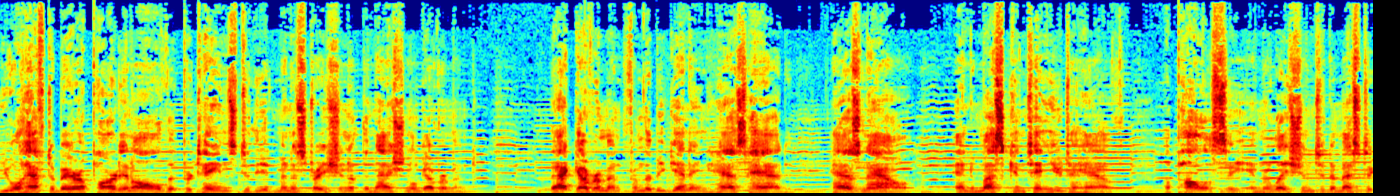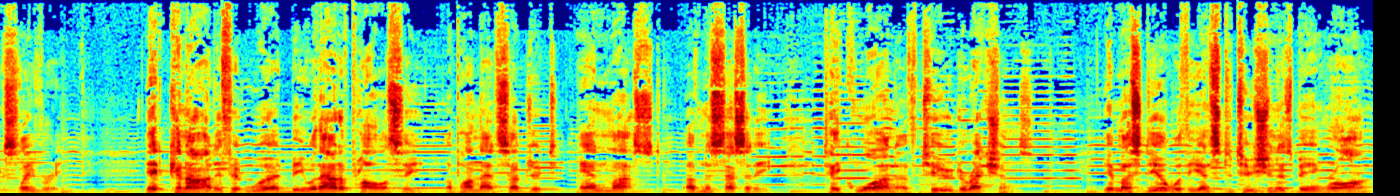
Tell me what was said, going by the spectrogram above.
You will have to bear a part in all that pertains to the administration of the national government. That government from the beginning has had, has now, and must continue to have a policy in relation to domestic slavery. It cannot, if it would, be without a policy upon that subject and must, of necessity, take one of two directions. It must deal with the institution as being wrong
